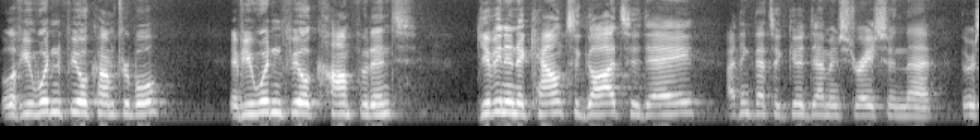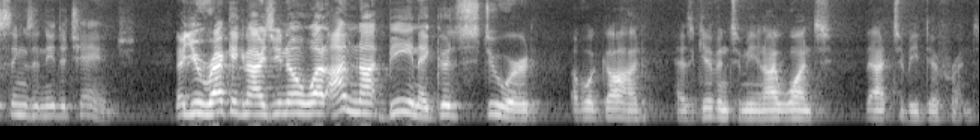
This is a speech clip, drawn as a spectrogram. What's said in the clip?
Well, if you wouldn't feel comfortable, if you wouldn't feel confident, Giving an account to God today, I think that's a good demonstration that there's things that need to change. That you recognize, you know what, I'm not being a good steward of what God has given to me, and I want that to be different.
